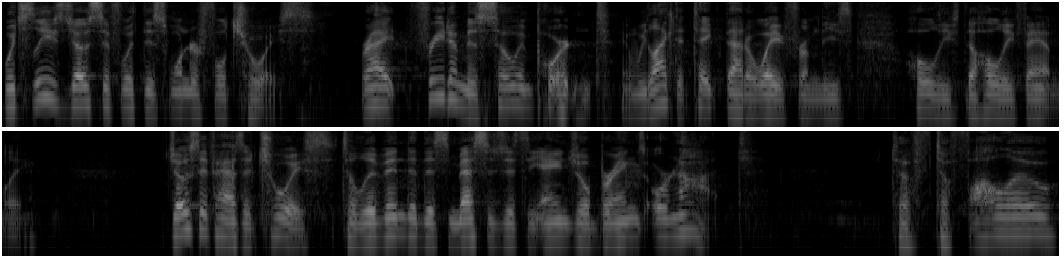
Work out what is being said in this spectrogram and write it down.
Which leaves Joseph with this wonderful choice, right? Freedom is so important, and we like to take that away from these holy, the Holy Family. Joseph has a choice to live into this message that the angel brings or not, to, to follow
